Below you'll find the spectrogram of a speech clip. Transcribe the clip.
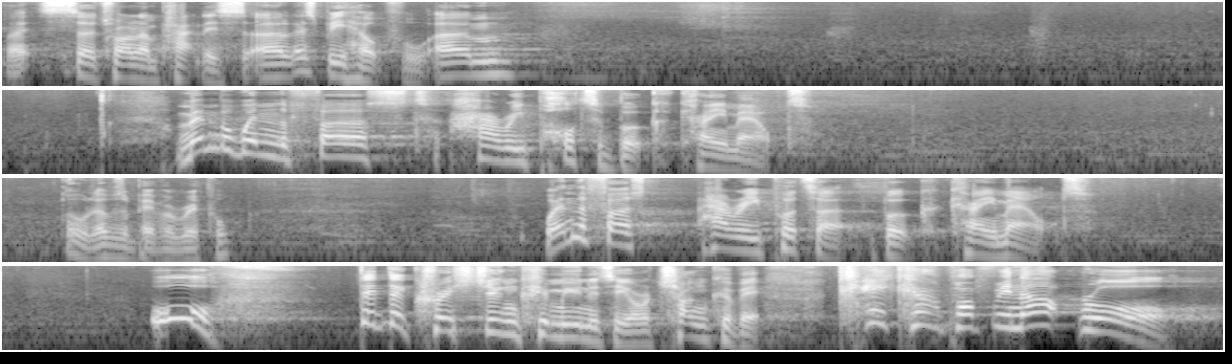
Let's uh, try and unpack this. Uh, let's be helpful. Um, remember when the first Harry Potter book came out? Oh, that was a bit of a ripple. When the first Harry Potter book came out, oof, did the Christian community, or a chunk of it, kick up off in uproar?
